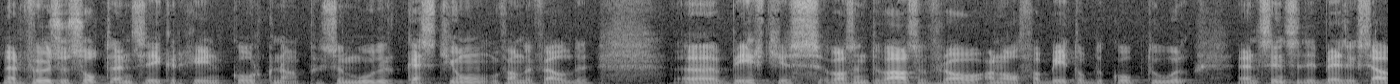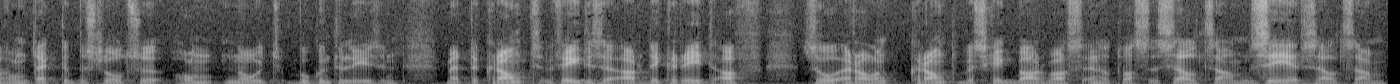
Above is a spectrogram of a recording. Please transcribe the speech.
nerveuze zot en zeker geen koorknaap. Zijn moeder, Question van der Velde, uh, Beertjes, was een dwaze vrouw, analfabeet op de koop toe, en sinds ze dit bij zichzelf ontdekte, besloot ze om nooit boeken te lezen. Met de krant veegde ze haar dikke reet af, zo er al een krant beschikbaar was, en dat was zeldzaam, zeer zeldzaam.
